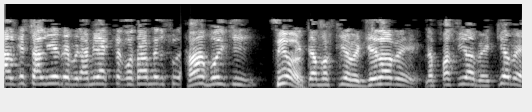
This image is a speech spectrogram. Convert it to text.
কালকে চালিয়ে দেবেন। আমি একটা কথা আপনাকে হ্যাঁ বলছি। এটা আমার কি হবে? জেল হবে না ফাঁসি হবে? কি হবে?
